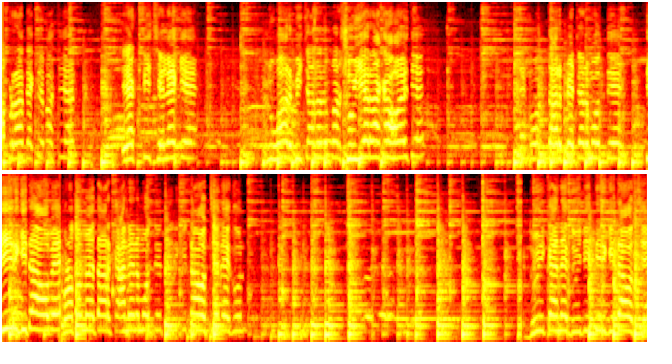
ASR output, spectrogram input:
আপনারা দেখতে পাচ্ছেন, একটি ছেলেকে লোহার বিছানার উপর শুইয়ে রাখা হয়েছে। এখন তার পেটের মধ্যে তীর গীতা হবে। প্রথমে তার কানের মধ্যে তীর গীতা হচ্ছে, দেখুন। দুই কানে দুইটি তীর গীতা হচ্ছে।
